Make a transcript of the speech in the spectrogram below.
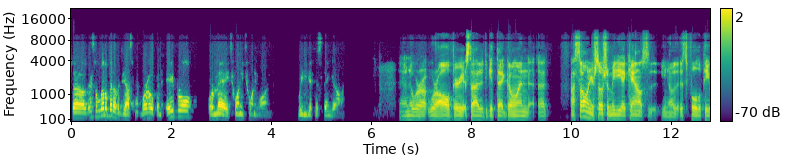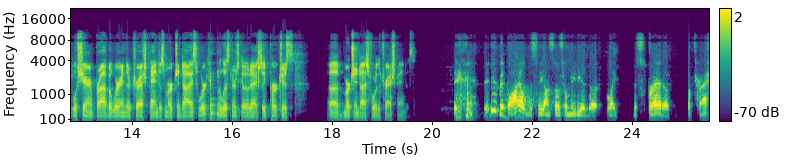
So there's a little bit of adjustment. We're hoping April or May 2021 we can get this thing going. I know we're we're all very excited to get that going. Uh, I saw on your social media accounts, you know, it's full of people sharing pride by wearing their Trash Pandas merchandise. Where can the listeners go to actually purchase uh, merchandise for the Trash Pandas? it has been wild to see on social media the like the spread of of Trash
